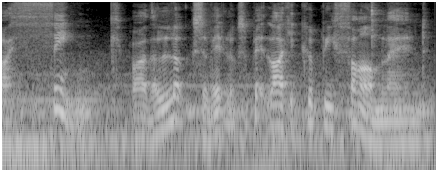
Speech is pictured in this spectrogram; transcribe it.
I think, by the looks of it, looks a bit like it could be farmland.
